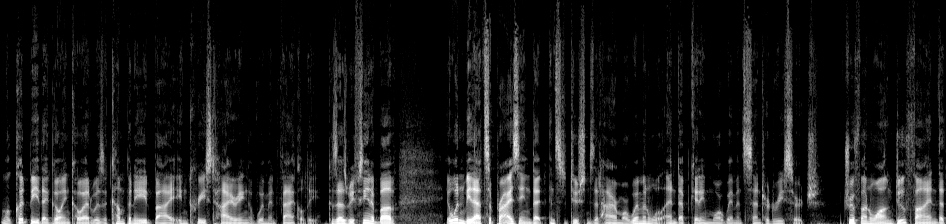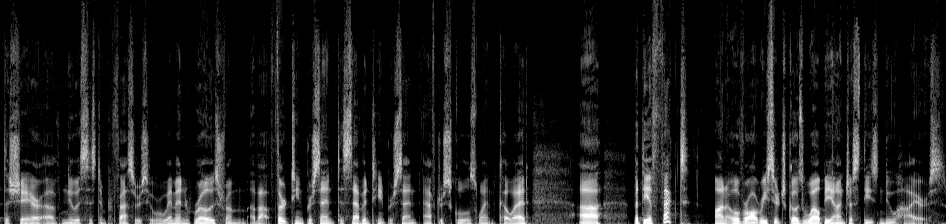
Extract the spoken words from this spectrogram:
Well, it could be that going co ed was accompanied by increased hiring of women faculty, because as we've seen above, it wouldn't be that surprising that institutions that hire more women will end up getting more women centered research. Truffa and Wong do find that the share of new assistant professors who were women rose from about 13% to 17% after schools went co ed. Uh, but the effect on overall research goes well beyond just these new hires.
